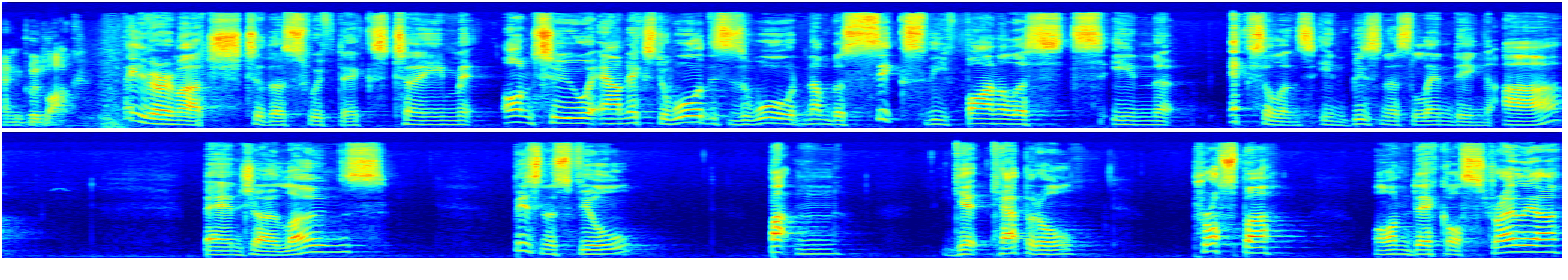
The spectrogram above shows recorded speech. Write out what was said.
and good luck. Thank you very much to the SwiftX team. On to our next award. This is award number six. The finalists in excellence in business lending are Banjo Loans, Business Fuel, Button, Get Capital, Prospa, On Deck Australia,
